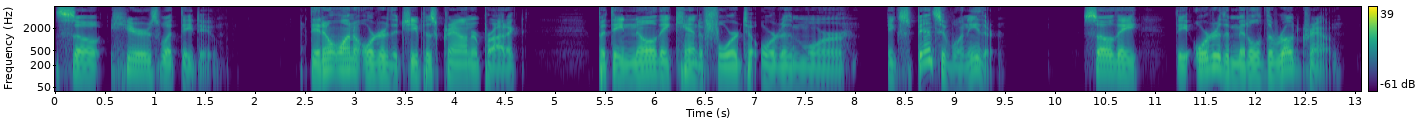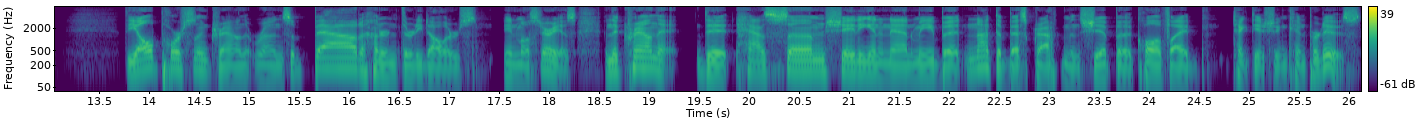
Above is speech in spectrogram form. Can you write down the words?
So, here's what they do they don't want to order the cheapest crown or product, but they know they can't afford to order the more expensive one either. So, they, they order the middle of the road crown. The all porcelain crown that runs about $130 in most areas. And the crown that that has some shading and anatomy, but not the best craftsmanship a qualified technician can produce.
